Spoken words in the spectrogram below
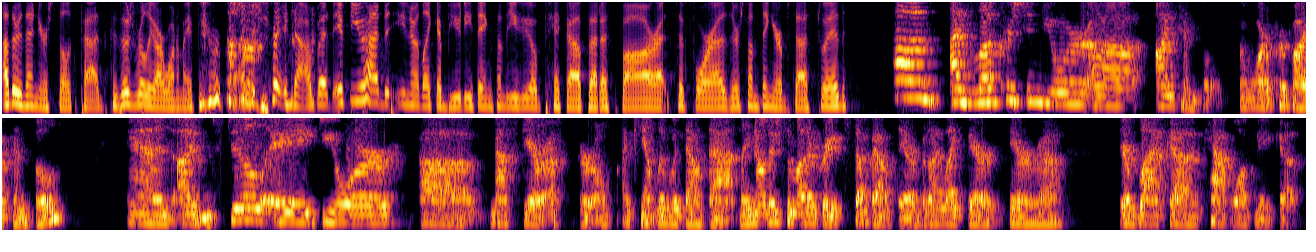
other than your silk pads? Because those really are one of my favorite products right now. But if you had, you know, like a beauty thing, something you could go pick up at a spa or at Sephora's or something you're obsessed with, um, I love Christian Dior uh, eye pencils, the waterproof eye pencils, and I'm still a Dior uh, mascara girl. I can't live without that. And I know there's some other great stuff out there, but I like their their uh, their black uh, catwalk makeup.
